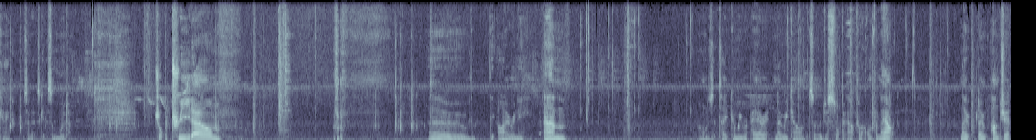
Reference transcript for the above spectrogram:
Okay, so let's get some wood. Chop a tree down. oh, the, the irony. Um, what does it take? Can we repair it? No, we can't. So we'll just swap it out for that one for now. Nope, don't punch it.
